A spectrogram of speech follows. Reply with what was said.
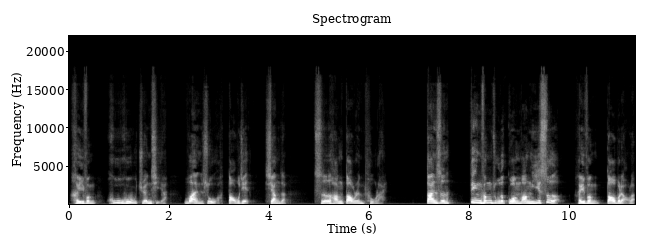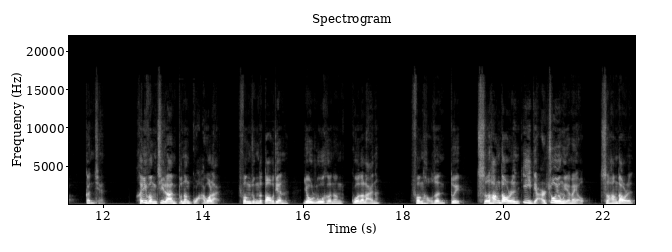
黑风呼呼卷起啊，万束刀剑向着慈航道人扑来。但是呢，定风珠的光芒一射，黑风到不了了跟前。黑风既然不能刮过来，风中的刀剑呢？又如何能过得来呢？风口阵对慈航道人一点作用也没有。慈航道人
